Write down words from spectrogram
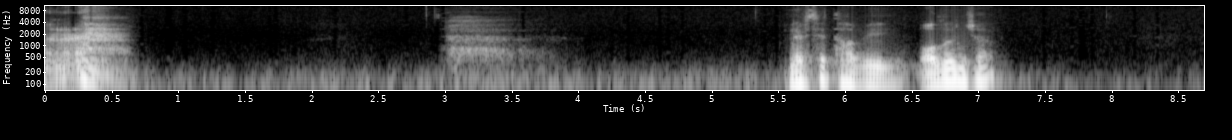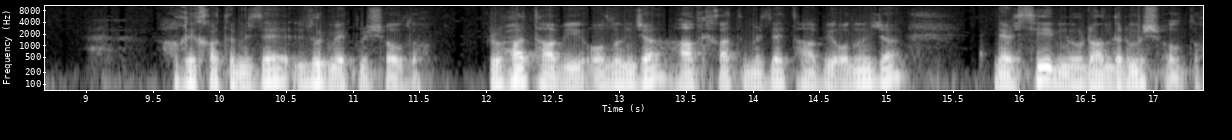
Nefse tabi olunca hakikatimize zulmetmiş olduk. Ruha tabi olunca, hakikatimize tabi olunca nefsi nurlandırmış olduk.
